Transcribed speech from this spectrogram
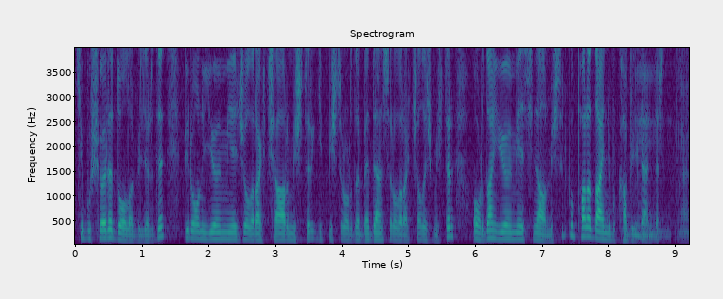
ki bu şöyle de olabilirdi. Biri onu yevmiyeci olarak çağırmıştır, gitmiştir orada bedensel olarak çalışmıştır. Oradan yevmiyesini almıştır. Bu para da aynı bu kabildendir. Hmm, Evet.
